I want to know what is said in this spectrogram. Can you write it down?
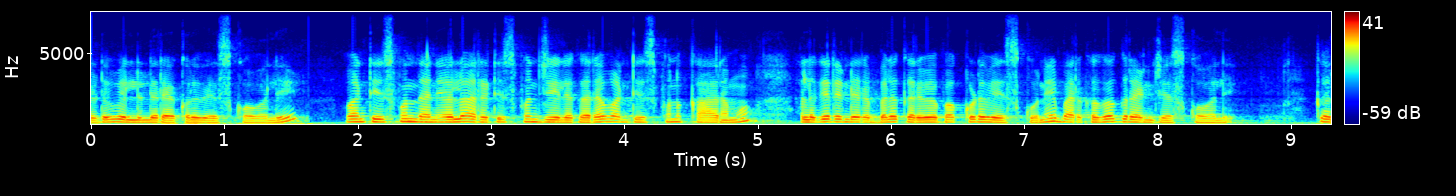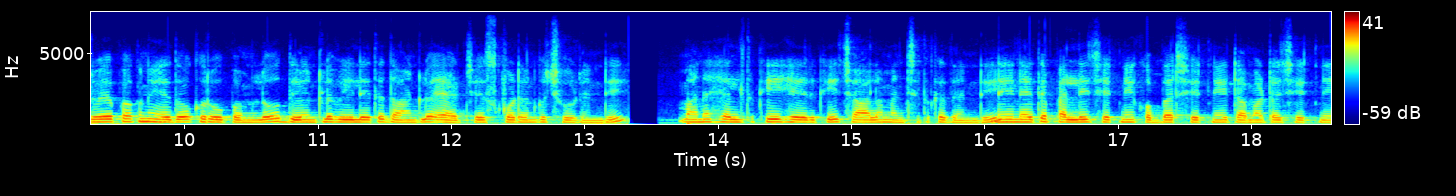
ఏడు వెల్లుల్లి రేకలు వేసుకోవాలి. వన్ టీ స్పూన్ ధనియాలు అర టీ స్పూన్ జీలకర్ర వన్ టీ స్పూన్ కారము అలాగే రెండు రెబ్బల కరివేపాకు కూడా వేసుకొని బరకగా గ్రైండ్ చేసుకోవాలి. కరివేపాకును ఏదో ఒక రూపంలో దేంట్లో వీలైతే దాంట్లో యాడ్ చేసుకోవడానికి చూడండి. మన హెల్త్కి హెయిర్కి చాలా మంచిది కదండి. నేనైతే పల్లీ చట్నీ కొబ్బరి చట్నీ టమాటో చట్నీ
